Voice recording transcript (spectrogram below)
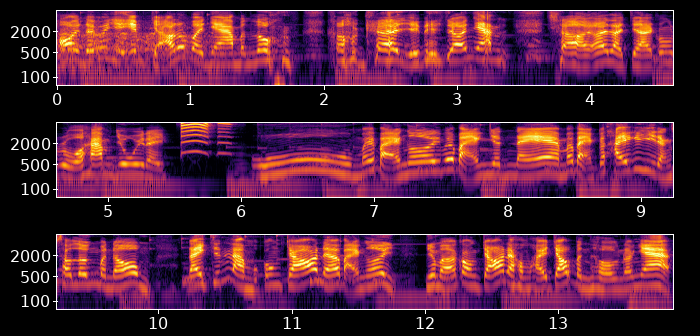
Thôi để cái gì em chở nó về nhà mình luôn. Ok vậy đi cho nhanh. Trời ơi là trời con rùa ham vui này. Ồ, mấy bạn ơi, mấy bạn nhìn nè, mấy bạn có thấy cái gì đằng sau lưng mình không? Đây chính là một con chó nè các bạn ơi. Nhưng mà con chó này không phải chó bình thường đâu nha.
